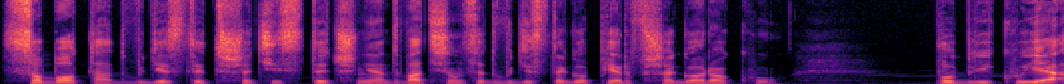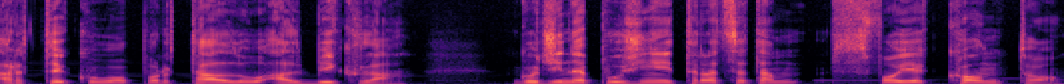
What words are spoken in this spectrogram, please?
Sobota, 23 stycznia 2021 roku. Publikuję artykuł o portalu Albikla. Godzinę później tracę tam swoje konto.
